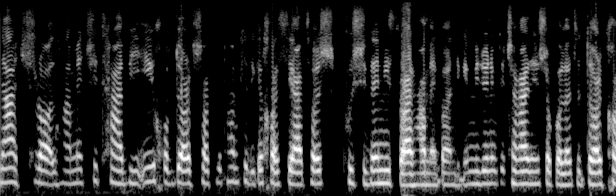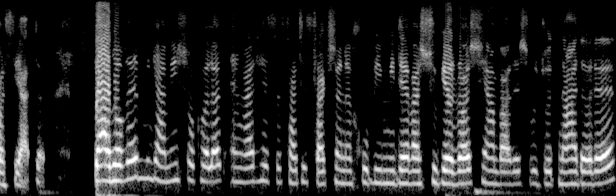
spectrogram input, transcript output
natural همه چی طبیعی. خب dark شکلات هم که دیگه خاصیتاش پوشیده نیست بر همگان دیگه. می‌دونیم که چقدر این شکلات dark خاصیت داره. در واقع میگم این شکلات انقدر حس satisfaction خوبی میده و sugar rush ی هم بعدش وجود نداره.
